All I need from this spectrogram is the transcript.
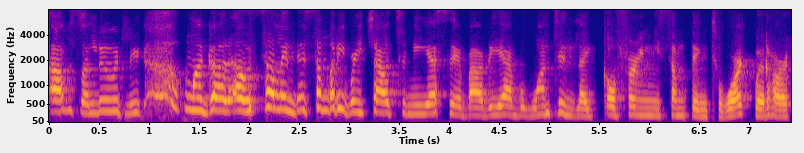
absolutely. Oh my God. I was telling this somebody reached out to me yesterday about yeah, wanting like offering me something to work with her.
